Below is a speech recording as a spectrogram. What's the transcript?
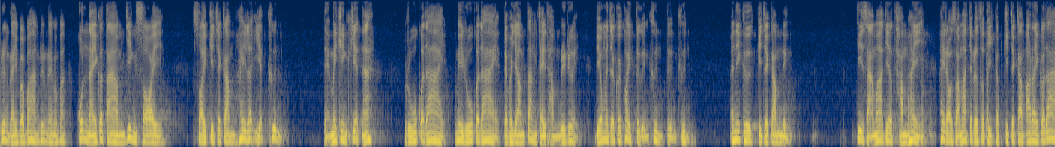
เรื่องไรมาบ้าง เรื่องไรมาบ้าง คนไหนก็ตามยิ่งซอย ซอยกิจกรรมให้ละเอียดขึ้น แต่ไม่เคร่งเครียดนะ รู้ก็ได้ ไม่รู้ก็ได้ แต่พยายามตั้งใจทำเรื่อยๆ เดี๋ยวมันจะค่อย ๆ ตื่นขึ้นตื่นขึ้น อันนี้คือกิจกรรมหนึ่ง ที่สามารถที่จะทำให้ให้เราสามารถเจริญสติกับกิจกรรมอะไรก็ได้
